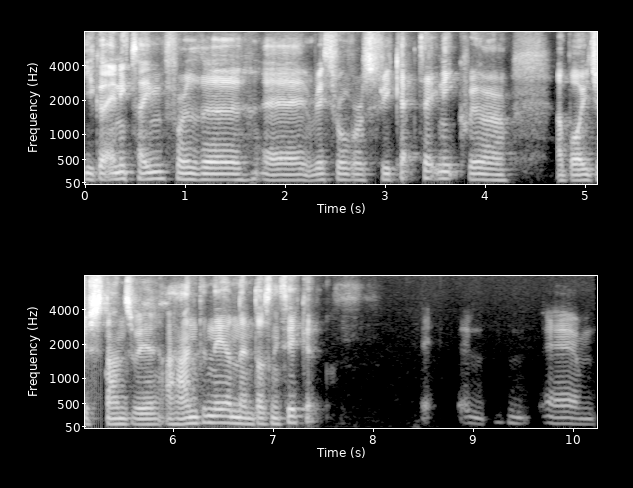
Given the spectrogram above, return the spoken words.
You got any time for the uh, Raith Rovers free kick technique where a boy just stands with a hand in there and then doesn't take it? Um,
